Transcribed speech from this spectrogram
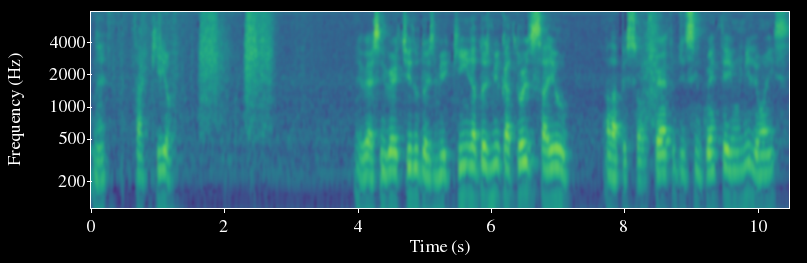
né? Tá aqui, ó. Reverso invertido 2015 a 2014 saiu, olha lá pessoal, perto de 51 milhões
